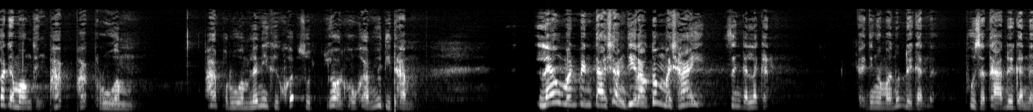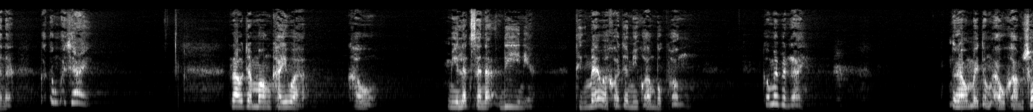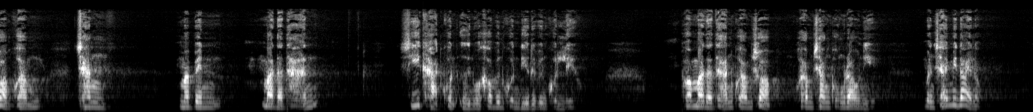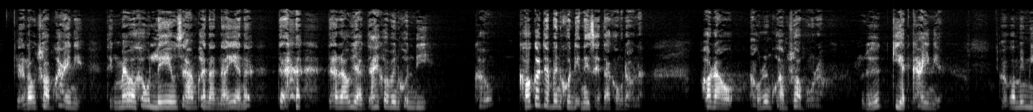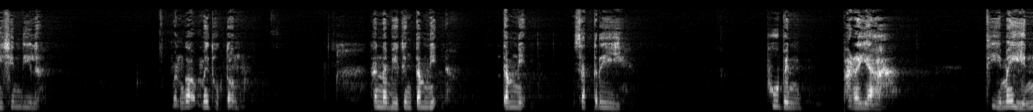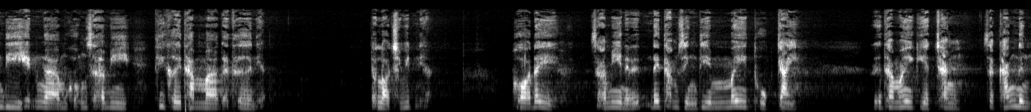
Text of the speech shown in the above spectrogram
ก็จะมองถึงภาพภาพรวม ภาพรวมและนี่คือสุดยอดของความยุติธรรม แล้วมันเป็นตาช่างที่เราต้องมาใช้ซึ่งกันและกันไอ้ที่มามนุษย์ด้วยกันนะผู้ศรัทธาด้วยกันนะนะก็ต้องมาใช้เราจะมองใครว่าเขามีลักษณะดีเนี่ย ถึงแม้ว่าเขาจะมีความบกพร่อง ก็ไม่เป็นไร เราไม่ต้องเอาความชอบความชัง มาเป็นมาตรฐาน ชี้ขาดคนอื่นว่าเขาเป็นคนดีหรือเป็นคนเลวเพราะมาตรฐานความชอบความชังของเรานี่ มันใช้ไม่ได้หรอกเราชอบใครนี่ ถึงแม้ว่าเขาเลวซามขนาดไหนอะนะแต่แต่เราอยากจะให้เขาเป็นคนดีเขาเขาก็จะเป็นคนดีในสายตาของเรานะเพราะเราเอาเรื่องความชอบของเรา หรือเกลียดใครเนี่ยเขาก็ไม่มีชิ้นดีเลย มันก็ไม่ถูกต้อง ท่านนบีจึงตำหนิตำหนิสตรี ผู้เป็นภรรยา ที่ไม่เห็นดีเห็นงามของสามีที่เคยทำมากับเธอเนี่ยตลอดชีวิตเนี่ยพอได้สามีเนี่ยได้ทำสิ่งที่ไม่ถูกใจ หรือทำให้เกียดชังสักครั้งหนึ่ง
